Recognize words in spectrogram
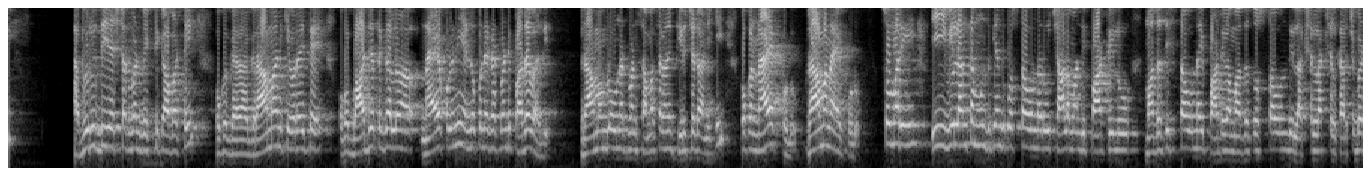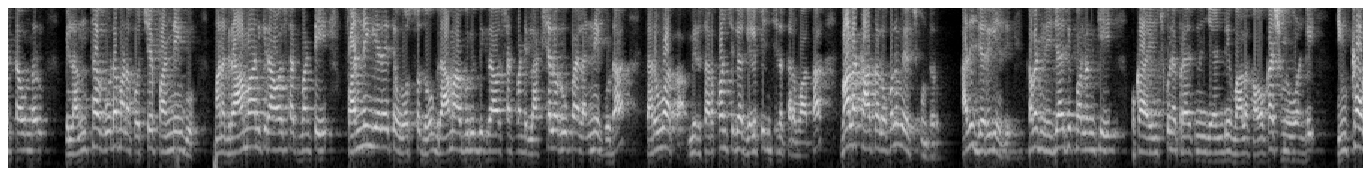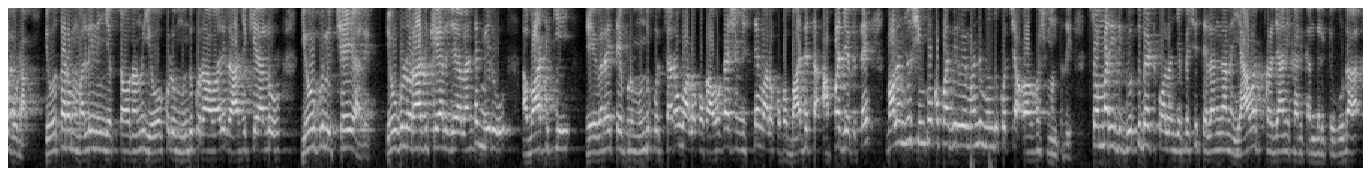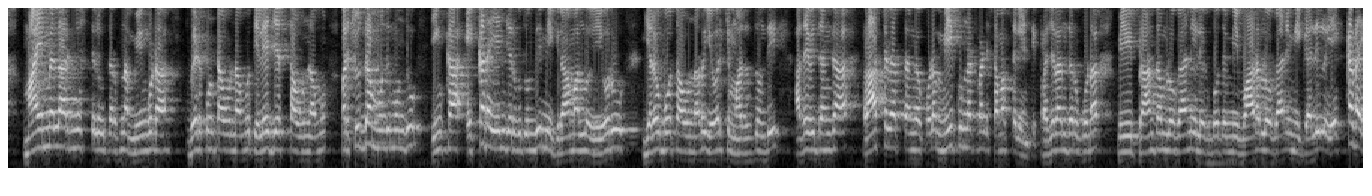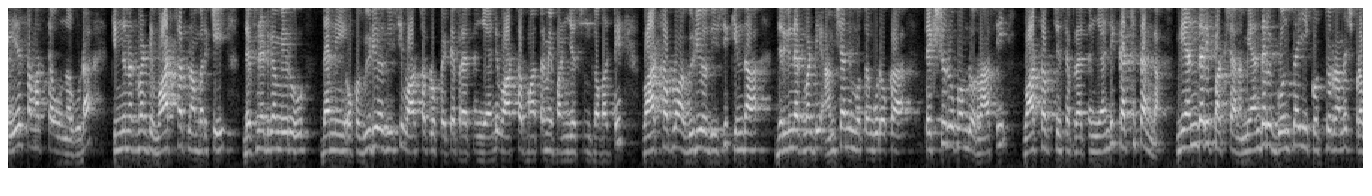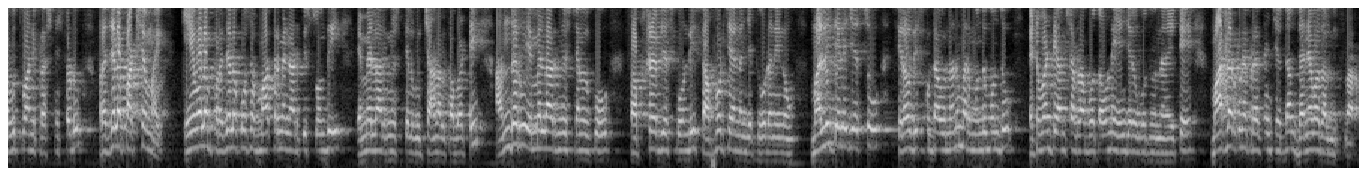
అభివృద్ధి చేసేటటువంటి వ్యక్తి కాబట్టి ఒక గ్రామానికి ఎవరైతే ఒక బాధ్యత గల నాయకుడిని ఎన్నుకునేటటువంటి పదవి అది. గ్రామంలో ఉన్నటువంటి సమస్యలను తీర్చడానికి ఒక నాయకుడు గ్రామ నాయకుడు. సో మరి ఈ వీళ్ళంతా ముందుకెందుకు వస్తా ఉన్నారు? చాలా మంది పార్టీలు మద్దతు ఇస్తా ఉన్నాయి పార్టీల మద్దతు వస్తా ఉంది లక్షల లక్షలు ఖర్చు పెడతా ఉన్నారు. వీళ్ళంతా కూడా మనకు వచ్చే ఫండింగ్ మన గ్రామానికి రావాల్సినటువంటి ఫండింగ్ ఏదైతే వస్తుందో గ్రామ అభివృద్ధికి రావాల్సినటువంటి లక్షల రూపాయలన్నీ కూడా తర్వాత మీరు సర్పంచ్గా గెలిపించిన తర్వాత వాళ్ళ ఖాతా లోపల వేర్చుకుంటారు. అది జరిగేది. కాబట్టి నిజాయితీ పనులకి ఒక ఎంచుకునే ప్రయత్నం చేయండి వాళ్ళకు అవకాశం ఇవ్వండి. ఇంకా కూడా యువతరం మళ్ళీ నేను చెప్తా ఉన్నాను యువకులు ముందుకు రావాలి రాజకీయాలు యువకులు చేయాలి. యువకులు రాజకీయాలు చేయాలంటే మీరు వాటికి ఎవరైతే ఇప్పుడు ముందుకు వచ్చారో వాళ్ళకు ఒక అవకాశం ఇస్తే వాళ్ళకు ఒక బాధ్యత అప్పజెపితే వాళ్ళని చూసి ఇంకొక పది ఇరవై మంది ముందుకు వచ్చే అవకాశం ఉంటుంది. సో మరి ఇది గుర్తుపెట్టుకోవాలని చెప్పేసి తెలంగాణ యావత్ ప్రజానికానికి అందరికీ కూడా మా ఎంఎల్ఆర్ న్యూస్ తెలుగు తరఫున మేము కూడా వేడుకుంటా ఉన్నాము తెలియజేస్తా ఉన్నాము. మరి చూద్దాం ముందు ముందు ఇంకా ఎక్కడ ఏం జరుగుతుంది మీ గ్రామాల్లో ఎవరు గెలవబోతా ఉన్నారు ఎవరికి మద్దతు ఉంది. అదేవిధంగా రాష్ట్ర వ్యాప్తంగా కూడా మీకున్నటువంటి సమస్యలు ఏంటి? ప్రజలందరూ కూడా మీ ప్రాంతంలో కానీ లేకపోతే మీ వాడలో కానీ మీ గల్లీలో ఎక్కడ ఏ సమస్య ఉన్నా కూడా కింద ఉన్నటువంటి వాట్సాప్ నంబర్కి డెఫినెట్గా మీరు దాన్ని ఒక వీడియో తీసి వాట్సాప్లో పెట్టే ప్రయత్నం చేయండి. వాట్సాప్ మాత్రమే పనిచేస్తుంది కాబట్టి వాట్సాప్లో ఆ వీడియో తీసి కింద జరిగినటువంటి అంశాన్ని మొత్తం కూడా ఒక టెక్స్ట్ రూపంలో రాసి వాట్సాప్ చేసే ప్రయత్నం చేయండి. ఖచ్చితంగా మీ అందరి పక్షాన మీ అందరి గొంత ఈ కొత్తూరు రమేష్ ప్రభుత్వాన్ని ప్రశ్నిస్తాడు. ప్రజల పక్షమై కేవలం ప్రజల కోసం మాత్రమే నడిపిస్తుంది ఎంఎల్ఆర్ న్యూస్ తెలుగు ఛానల్ కాబట్టి అందరూ ఎంఎల్ఆర్ న్యూస్ ఛానల్కు సబ్స్క్రైబ్ చేసుకోండి సపోర్ట్ చేయండి అని చెప్పి కూడా నేను మళ్ళీ తెలియజేస్తూ సెలవు తీసుకుంటా ఉన్నాను. మరి ముందు ముందు ఎటువంటి అంశాలు రాబోతా ఉన్నాయి ఏం జరగబోతుందని అయితే మాట్లాడుకునే ప్రయత్నం చేద్దాం. ధన్యవాదాలు మిత్రులారా.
